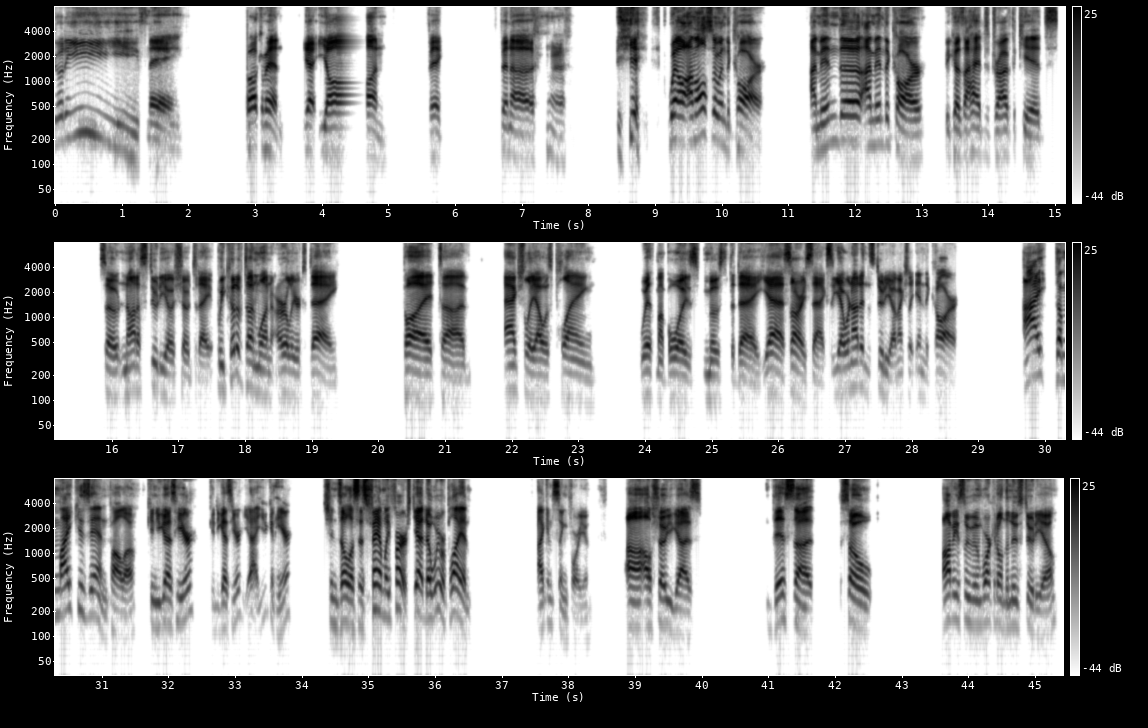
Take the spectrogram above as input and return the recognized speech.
Good evening. Welcome in. Yeah, yawn. Vic. Been a. Well, I'm also in the car. I'm in the I'm in the car because I had to drive the kids. So not a studio show today. We could have done one earlier today, but uh, actually I was playing with my boys most of the day. Yeah, sorry, Zach. So yeah, we're not in the studio. I'm actually in the car. I the mic is in, Paulo. Can you guys hear? Can you guys hear? Yeah, you can hear. Shinzola says family first. Yeah, no, we were playing. I can sing for you. Uh, I'll show you guys this. Uh, so obviously we've been working on the new studio.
